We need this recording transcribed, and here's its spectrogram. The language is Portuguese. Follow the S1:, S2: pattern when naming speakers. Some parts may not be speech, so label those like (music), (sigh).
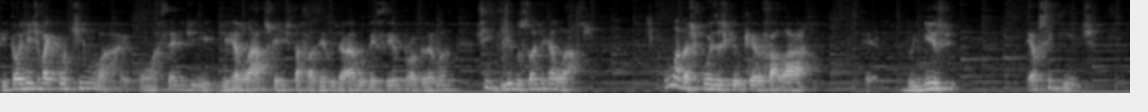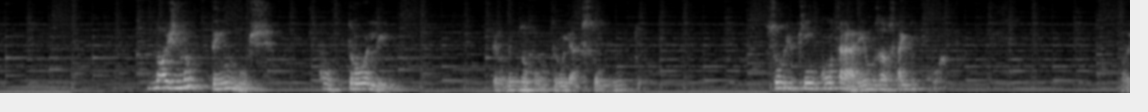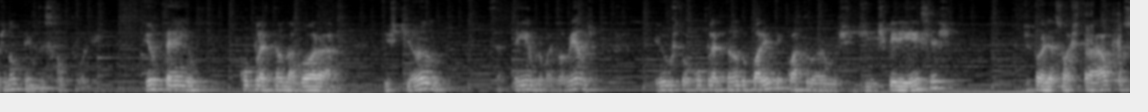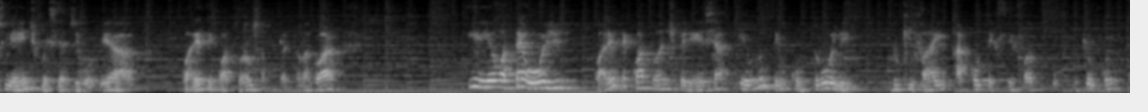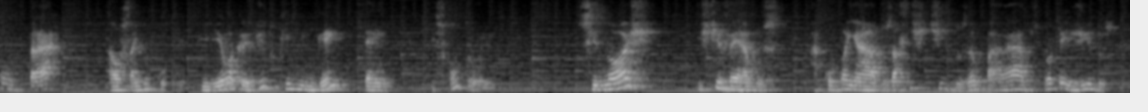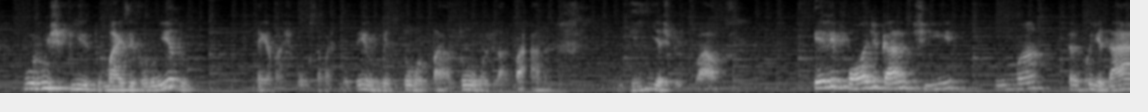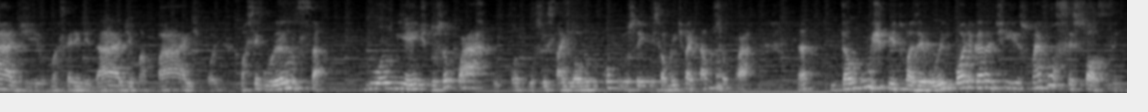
S1: Então a gente vai continuar com a série de, de relatos que a gente está fazendo já no terceiro programa seguido só de relatos. Uma das coisas que eu quero falar é, do início é o seguinte: nós não temos controle, pelo menos um controle absoluto, sobre o que encontraremos ao sair do corpo. Nós não temos esse controle. Eu tenho, completando agora este ano, setembro mais ou menos, eu estou completando 44 anos de experiências de projeção astral consciente, comecei a desenvolver há 44 anos, está completando agora. E eu até hoje, 44 anos de experiência, eu não tenho controle do que vai acontecer fora do corpo, do que eu vou encontrar ao sair do corpo. E eu acredito que ninguém tem esse controle. Se nós estivermos acompanhados, assistidos, amparados, protegidos por um espírito mais evoluído, tenha mais força, mais poder, um mentor, um amparador, um anjo da guarda, um guia espiritual, ele pode garantir uma tranquilidade, uma serenidade, uma paz, uma segurança no ambiente do seu quarto. Quando você sai logo do corpo, você inicialmente vai estar no seu quarto. Né? Então, um espírito mais evoluído pode garantir isso, mas você sozinho,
